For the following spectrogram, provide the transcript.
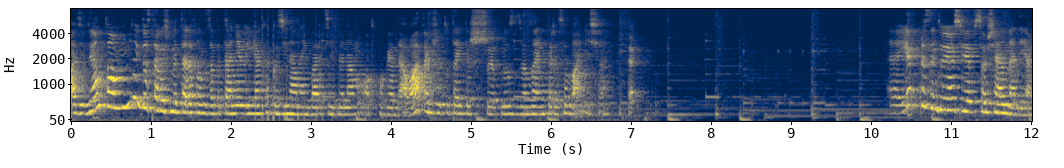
a 9, no i dostałyśmy telefon z zapytaniem, jaka godzina najbardziej by nam odpowiadała, także tutaj też plus za zainteresowanie się. Tak. E, Jak prezentują się w social mediach?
